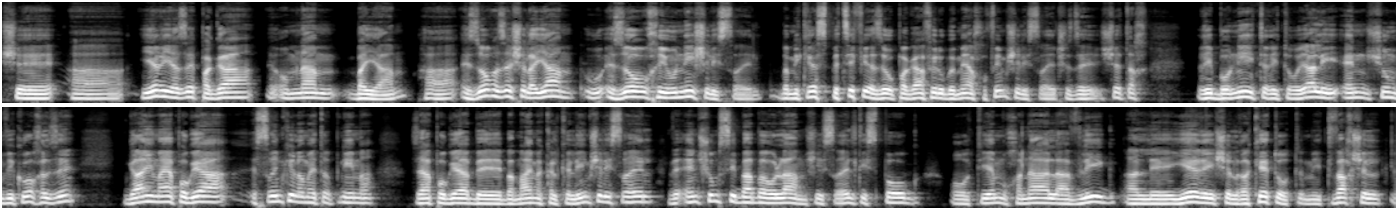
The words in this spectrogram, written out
שהירי הזה פגע אומנם בים, האזור הזה של הים הוא אזור חיוני של ישראל. במקרה הספציפי הזה הוא פגע אפילו במי החופים של ישראל, שזה שטח ריבוני, טריטוריאלי, אין שום ויכוח על זה. גם אם היה פוגע 20 קילומטר פנימה, זה היה פוגע במים הכלכליים של ישראל, ואין שום סיבה בעולם שישראל תספוג או תהיה מוכנה להבליג על אה, ירי של רקטות מטווח של 60-70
